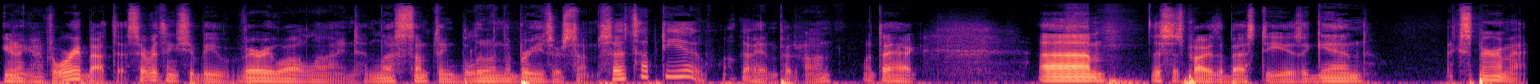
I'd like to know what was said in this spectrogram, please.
you're not going to have to worry about this. Everything should be very well aligned, unless something blew in the breeze or something. So it's up to you. I'll go ahead and put it on. What the heck? Um, this is probably the best to use. Again, experiment.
